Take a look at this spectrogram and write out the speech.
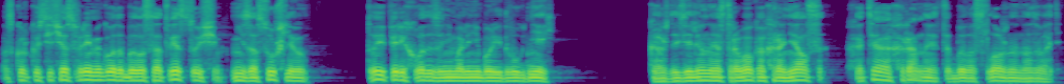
Поскольку сейчас время года было соответствующим, незасушливым, то и переходы занимали не более двух дней. Каждый зеленый островок охранялся, хотя охрана это было сложно назвать.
